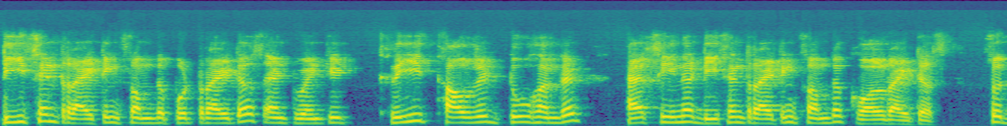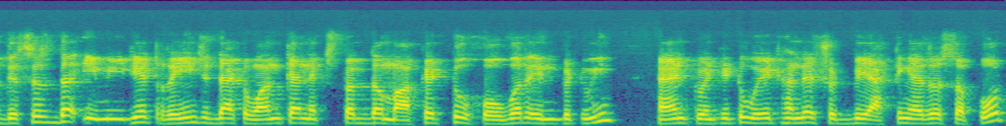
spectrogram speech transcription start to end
decent writing from the put writers and 23200 has seen a decent writing from the call writers. So this is the immediate range that one can expect the market to hover in between and 22800 should be acting as a support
